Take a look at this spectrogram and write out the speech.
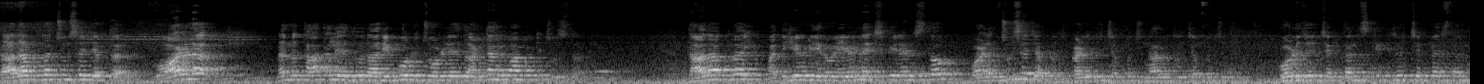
దాదాపుగా చూసే చెప్తాను. వాళ్ళ నన్ను తాకలేదు నా రిపోర్ట్ చూడలేదు అంటారు కాబట్టి చూస్తాను దాదాపుగా పదిహేడు ఇరవై ఏళ్ళ ఎక్స్పీరియన్స్తో వాళ్ళని చూసే చెప్పొచ్చు. కళ్ళు చూసి చెప్పొచ్చు నాలుగు చూసి చెప్పొచ్చు గోల్డ్ చూసి చెప్తాను స్కిన్ చూసి చెప్పేస్తాను.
